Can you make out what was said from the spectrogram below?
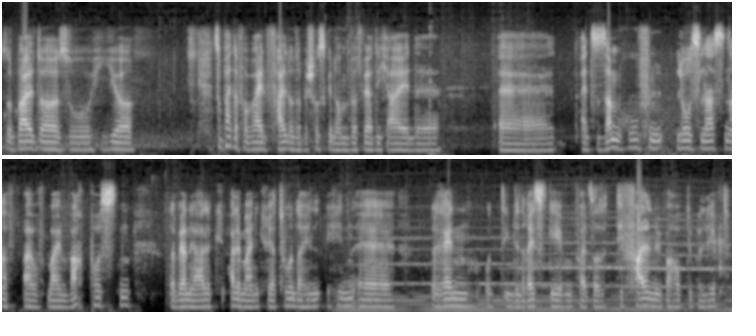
Sobald er so hier Er von meinen Fallen unter Beschuss genommen wird, werde ich eine, äh, ein Zusammenrufen loslassen auf, auf meinem Wachposten. Da werden ja alle, alle meine Kreaturen dahin hin, äh, rennen und ihm den Rest geben, falls er die Fallen überhaupt überlebt.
